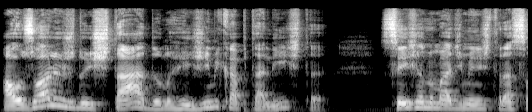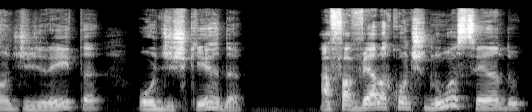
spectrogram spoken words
Aos olhos do Estado no regime capitalista, seja numa administração de direita ou de esquerda, a favela continua sendo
